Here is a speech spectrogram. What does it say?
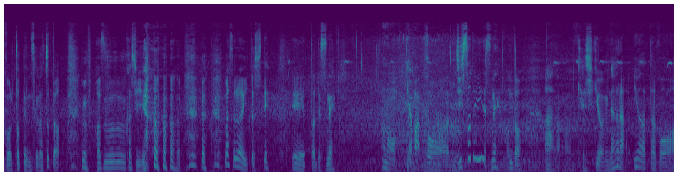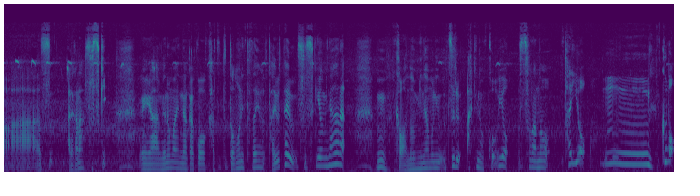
こう撮ってるんですけど、ちょっと、うん、恥ずかしい。まあ、それはいいとして、えー、っとですね、あのやっぱこう実装でいいですね、本当あの景色を見ながら、今だったらこう、ああれかな、すすき。いや目の前になんかこう風と共に漂うたゆたゆすすきを見ながら、うん、川の水面に映る秋の紅葉空の太陽うーん雲。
